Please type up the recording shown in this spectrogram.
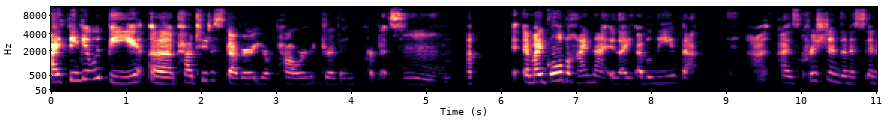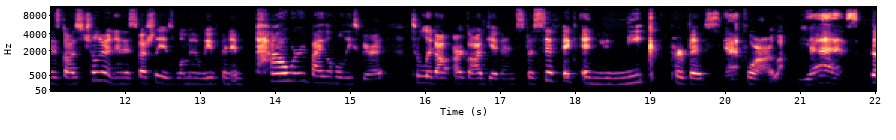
I think it would be um, how to discover your power-driven purpose. Mm. And my goal behind that is I, I believe that uh, as Christians and as, and as God's children, and especially as women, we've been empowered by the Holy Spirit to live out our God given, specific, and unique purpose for our life. Yes. So,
